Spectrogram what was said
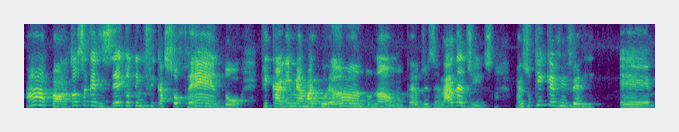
Ah, Paulo, então você quer dizer que eu tenho que ficar sofrendo, ficar ali me amargurando? Não, não quero dizer nada disso. Mas o que é viver, é,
